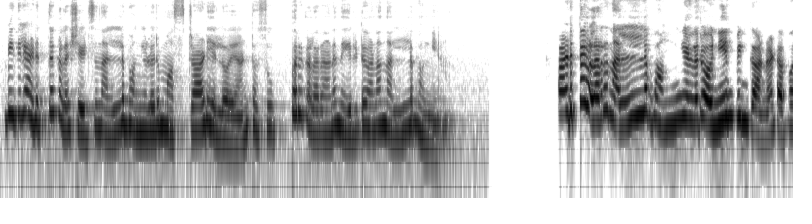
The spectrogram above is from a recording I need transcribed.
അപ്പോൾ ഇതിലെ അടുത്ത കളർ ഷെയ്ഡ്സ് നല്ല ഭംഗിയുള്ള ഒരു മസ്റ്റാർഡ് യെല്ലോ ആണ് കേട്ടോ സൂപ്പർ കളറാണ് നേരിട്ട് കാണാൻ നല്ല ഭംഗിയാണ്. അടുത്ത കളർ നല്ല ഭംഗിയുള്ള ഒരു ഒനിയൻ പിങ്ക് ആണ് കേട്ടോ അപ്പൊ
